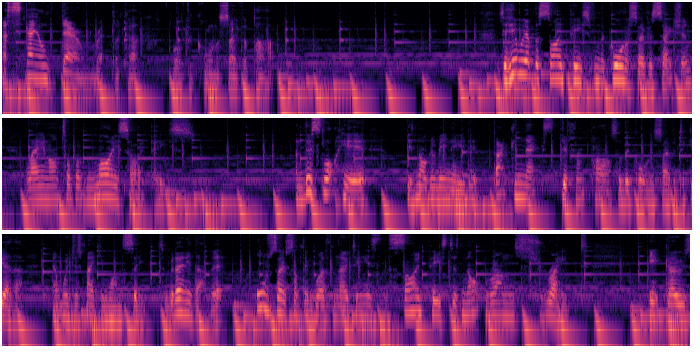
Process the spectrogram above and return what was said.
a scaled down replica of the corner sofa part. So here we have the side piece from the corner sofa section laying on top of my side piece. And this slot here is not going to be needed. That connects different parts of the corner sofa together and we're just making one seat. So we don't need that bit. Also something worth noting is the side piece does not run straight. It goes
